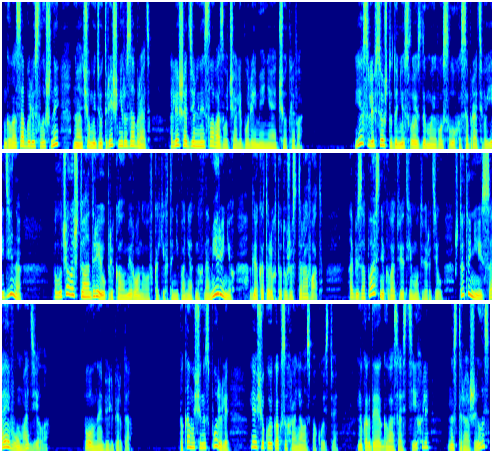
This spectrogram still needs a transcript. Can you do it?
Голоса были слышны, но о чем идет речь, не разобрать. Лишь отдельные слова звучали более-менее отчетливо. Если все, что донеслось до моего слуха, собрать воедино, получалось, что Андрей упрекал Миронова в каких-то непонятных намерениях, для которых тот уже староват, а безопасник в ответ ему утвердил, что это не Исаева ума дело. Полная бельберда. Пока мужчины спорили, я еще кое-как сохраняла спокойствие. Но когда их голоса стихли, насторожилась,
